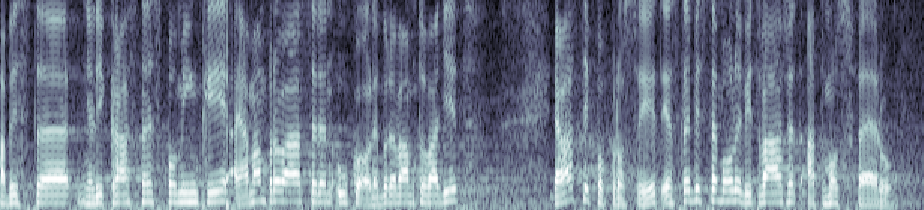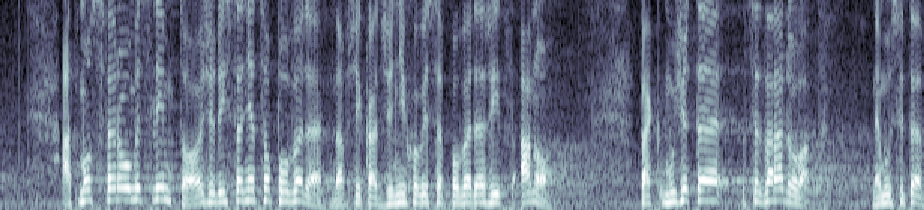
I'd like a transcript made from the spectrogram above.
abyste měli krásné vzpomínky a já mám pro vás jeden úkol, nebude vám to vadit? Já vás chci poprosit, jestli byste mohli vytvářet atmosféru. Atmosférou myslím to, že když se něco povede, například ženichovi se povede říct ano, tak můžete se zaradovat. Nemusíte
